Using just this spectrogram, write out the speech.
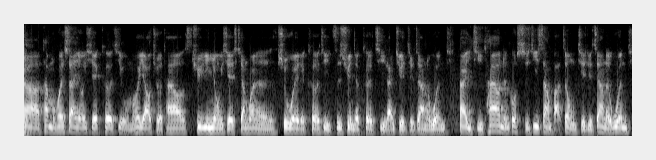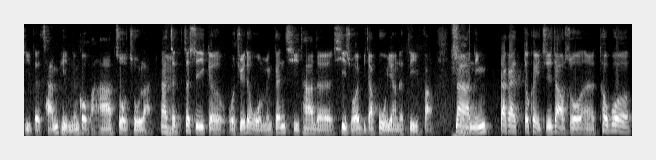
那他们会善用一些科技，我们会要求他要去应用一些相关的数位的科技、资讯的科技来解决这样的问题。那以及他要能够实际上把这种解决这样的问题的产品，能够把它做出来。那这这是一个我觉得我们跟其他的系所会比较不一样的地方。那您大概都可以知道说，呃，透过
